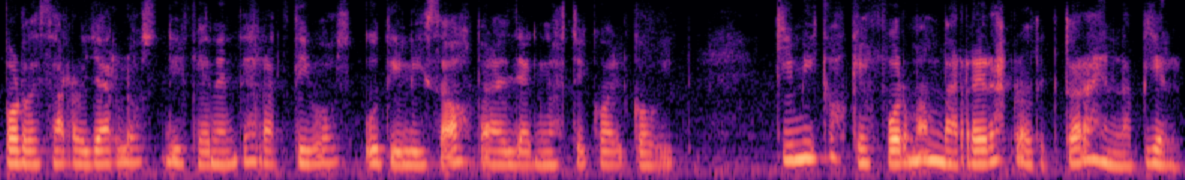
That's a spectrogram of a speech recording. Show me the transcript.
por desarrollar los diferentes reactivos utilizados para el diagnóstico del COVID químicos que forman barreras protectoras en la piel,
